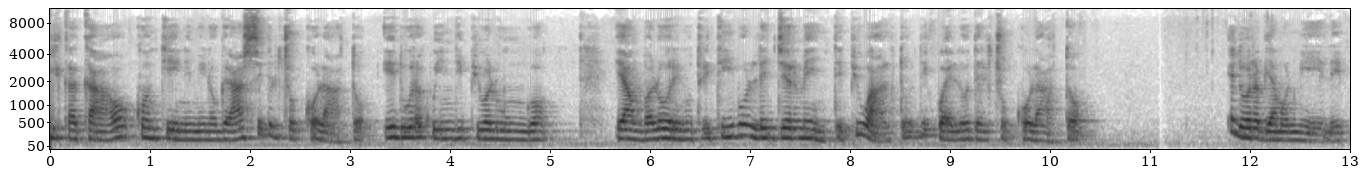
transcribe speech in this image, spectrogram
Il cacao contiene meno grassi del cioccolato e dura quindi più a lungo e ha un valore nutritivo leggermente più alto di quello del cioccolato. Ed ora abbiamo il miele.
